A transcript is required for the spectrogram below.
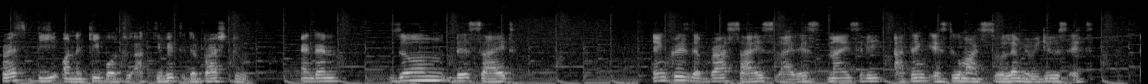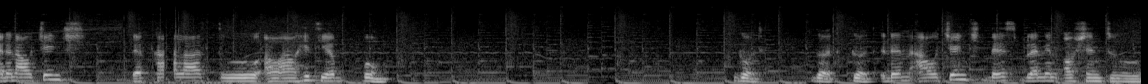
press B on the keyboard to activate the brush tool. And then zoom this side. Increase the brush size like this nicely. I think it's too much so let me reduce it. And then I'll change the color to I'll, I'll hit here boom. Good good good. Then I'll change this blending option to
